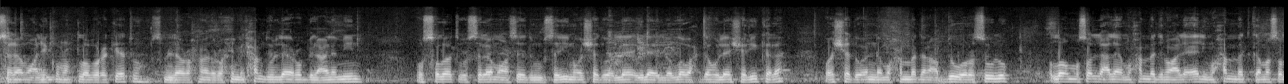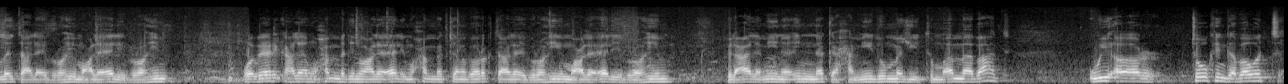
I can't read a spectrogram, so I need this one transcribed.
السلام عليكم ورحمة الله وبركاته. بسم الله الرحمن الرحيم. الحمد لله رب العالمين. والصلاة والسلام على سيد المرسلين وأشهد أن لا إله إلا الله وحده لا شريك له وأشهد أن محمدا عبده ورسوله. اللهم صل على محمد وعلى آل محمد كما صليت على إبراهيم وعلى آل إبراهيم وبارك على محمد وعلى آل محمد كما باركت على إبراهيم وعلى آل إبراهيم في العالمين إنك حميد مجيد. ثم أما بعد we are talking about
